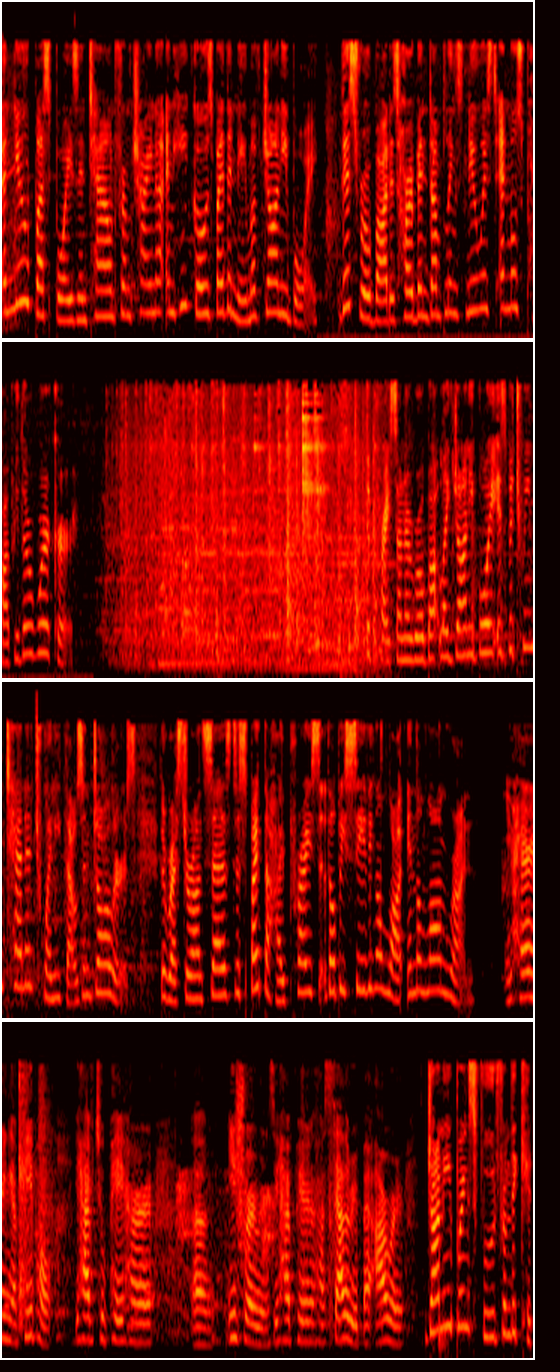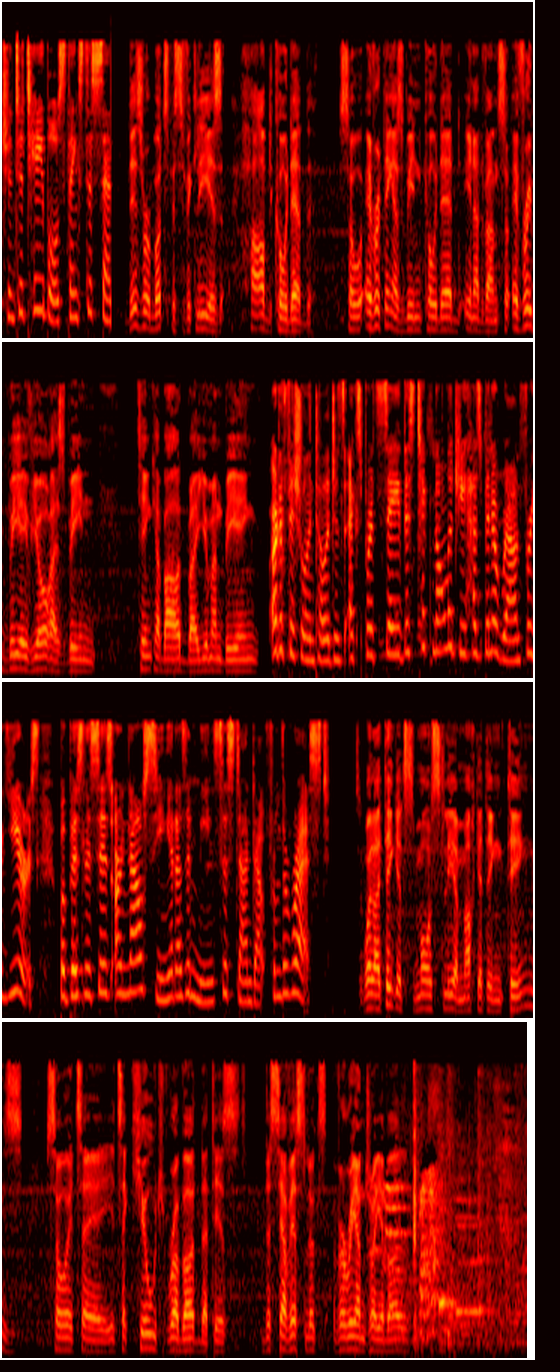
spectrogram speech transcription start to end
A new busboy is in town from China and he goes by the name of Johnny Boy. This robot is Harbin Dumpling's newest and most popular worker. The price on a robot like Johnny Boy is between ten and twenty thousand dollars. The restaurant says despite the high price, they'll be saving a lot in the long run. You're hiring a people, you have to pay her um, insurance, you have pay her salary by hour. Johnny brings food from the kitchen to tables thanks to Sen. This robot specifically is hard coded. So everything has been coded in advance. So every behavior has been think about by human being. Artificial intelligence experts say this technology has been around for years, but businesses are now seeing it as a means to stand out from the rest. Well, I think it's mostly a marketing things. So it's a it's a cute robot that is the service looks very enjoyable.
